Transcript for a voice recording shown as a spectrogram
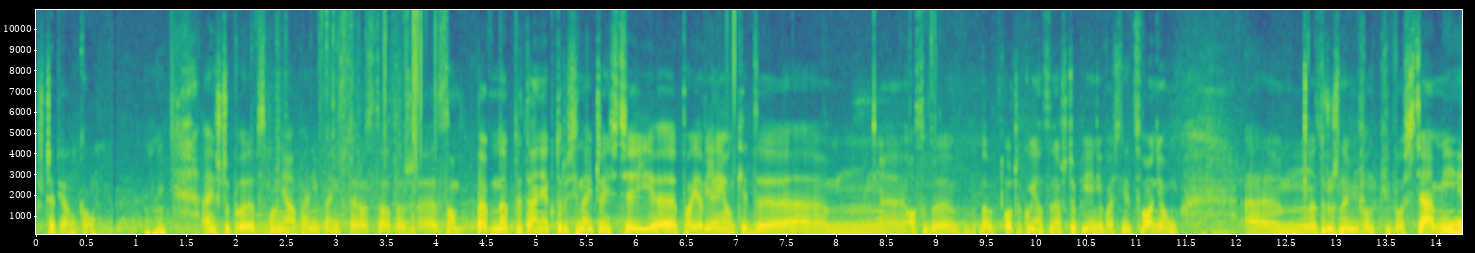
szczepionką. Mhm. A jeszcze e, wspomniała Pani, Pani starosta o to, że są pewne pytania, które się najczęściej e, pojawiają, kiedy e, osoby no, oczekujące na szczepienie właśnie dzwonią z różnymi wątpliwościami.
